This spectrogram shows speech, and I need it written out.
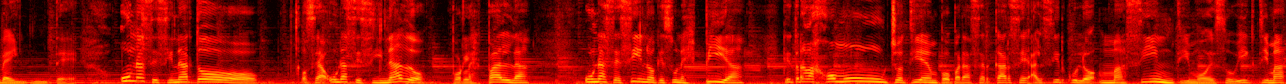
XX. Un asesinato, o sea, un asesinado por la espalda, un asesino que es un espía, que trabajó mucho tiempo para acercarse al círculo más íntimo de su víctima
